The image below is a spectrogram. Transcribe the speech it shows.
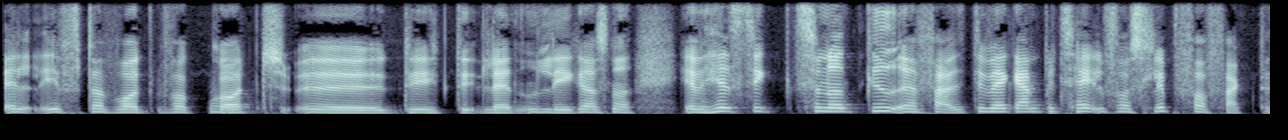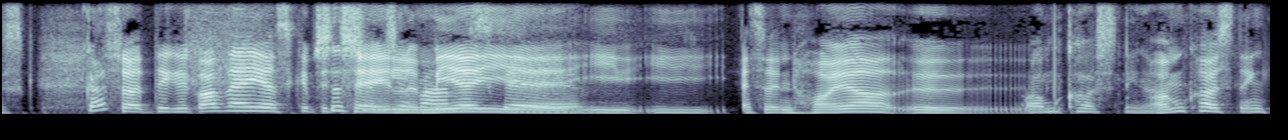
alt efter, hvor, hvor mm. godt øh, det, det landet ligger og sådan noget. Jeg vil helst ikke, sådan noget gider jeg faktisk, det vil jeg gerne betale for at slippe for faktisk. Godt. Så det kan godt være, at jeg skal betale jeg bare, mere skal... i, i, i, altså en højere øh, Omkostninger. omkostning.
